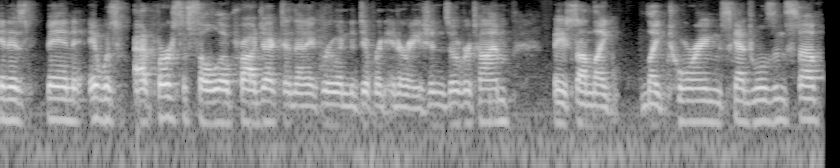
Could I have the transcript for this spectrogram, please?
it has been it was at first a solo project and then it grew into different iterations over time based on like like touring schedules and stuff.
